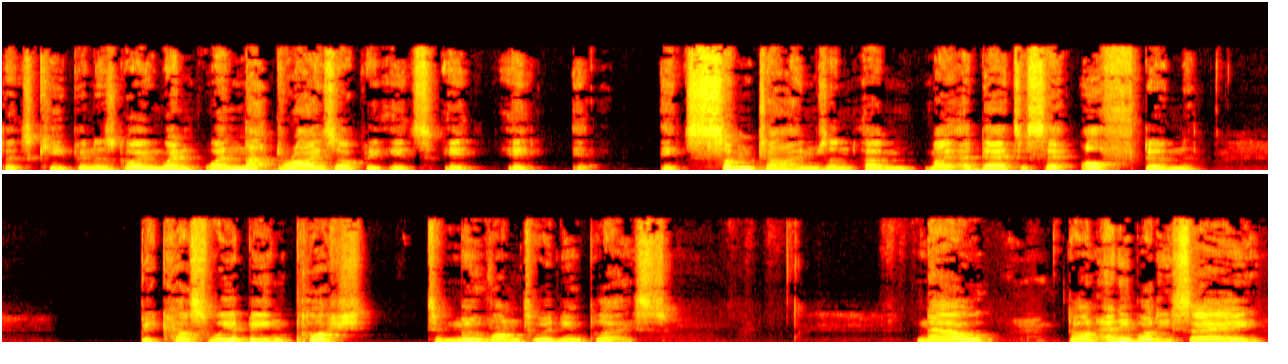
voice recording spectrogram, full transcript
that's keeping us going. When when that dries up, it, it's it it it's sometimes, and um, might I dare to say often, because we are being pushed to move on to a new place. Now, don't anybody say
